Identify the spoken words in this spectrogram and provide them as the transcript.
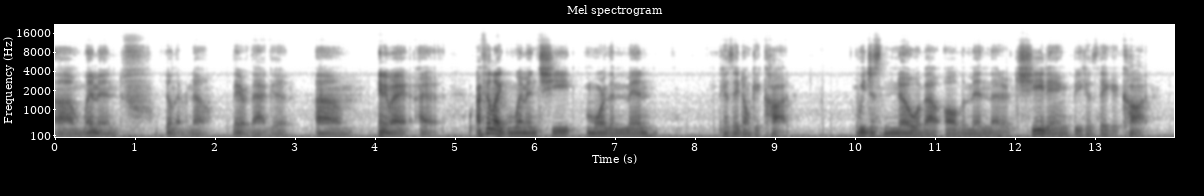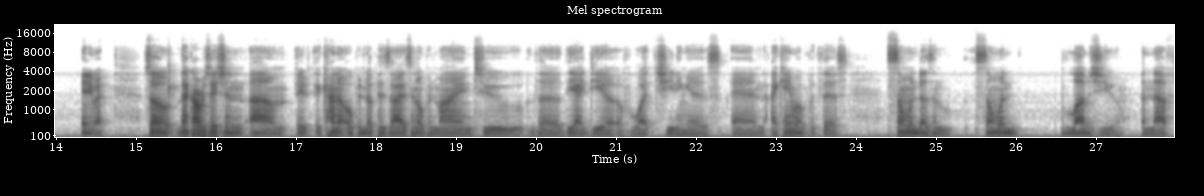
Um, women, you'll never know. They are that good. Um, anyway, I I feel like women cheat more than men because they don't get caught. We just know about all the men that are cheating because they get caught. Anyway, so that conversation, um, it, it kind of opened up his eyes and opened mine to the the idea of what cheating is, and I came up with this: someone doesn't, someone loves you enough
